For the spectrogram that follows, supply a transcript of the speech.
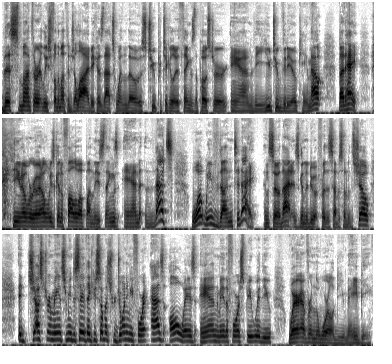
this month, or at least for the month of July, because that's when those two particular things, the poster and the YouTube video, came out. But hey, you know, we're always going to follow up on these things. And that's what we've done today. And so that is going to do it for this episode of the show. It just remains for me to say thank you so much for joining me for it, as always. And may the force be with you wherever in the world you may be.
